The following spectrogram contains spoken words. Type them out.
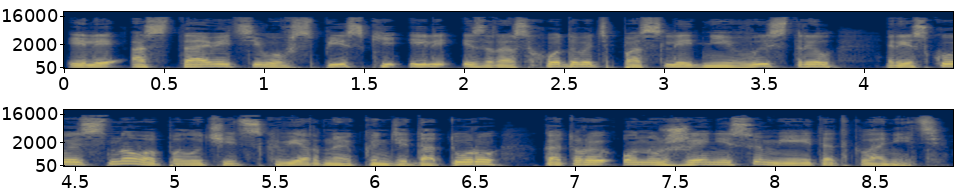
или оставить его в списке, или израсходовать последний выстрел, рискуя снова получить скверную кандидатуру, которую он уже не сумеет отклонить.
